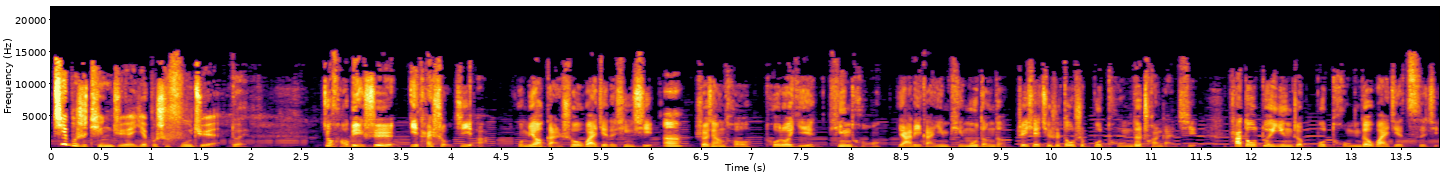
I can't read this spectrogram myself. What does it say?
既不是听觉，也不是触觉。对，就好比是一台手机啊，我们要感受外界的信息，嗯，摄像头、陀螺仪、听筒、压力感应屏幕等等，这些其实都是不同的传感器，它都对应着不同的外界刺激。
